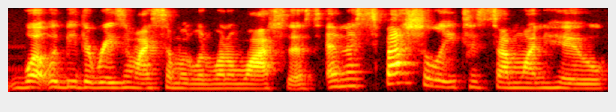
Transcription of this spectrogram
what would be the reason why someone would want to watch this, and especially to someone who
